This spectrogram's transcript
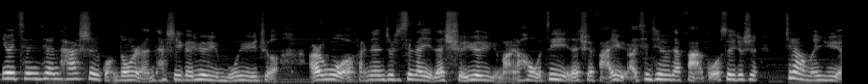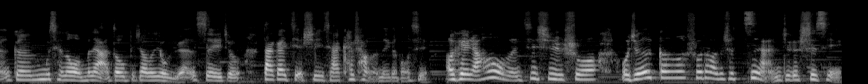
因为芊芊她是广东人，她是一个粤语母语者，而我反正就是现在也在学粤语嘛，然后我自己也在学法语，而芊芊又在法国，所以就是这两门语言跟目前的我们俩都比较的有缘，所以就大概解释一下开场的那个东西。OK，然后我们继续说，我觉得刚刚说到就是自然这个事情。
